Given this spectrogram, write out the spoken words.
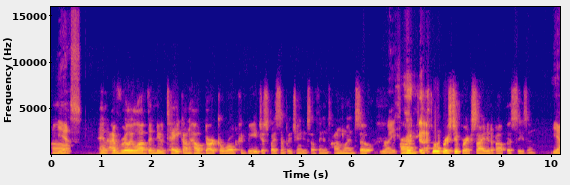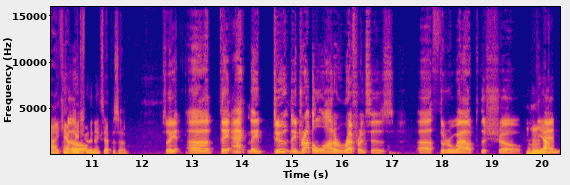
Um, yes and I've really loved the new take on how dark a world could be just by simply changing something in timeline. So Right. um, super super excited about this season. Yeah, I can't wait for the next episode. So yeah, uh, they act. They do. They drop a lot of references uh, throughout the show, Mhm. Yeah. and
